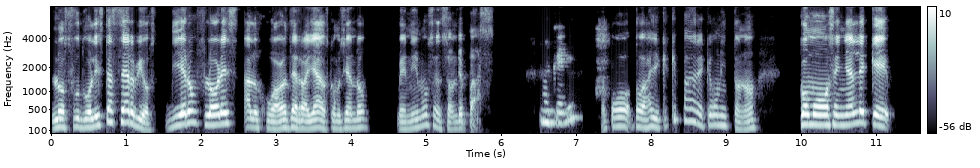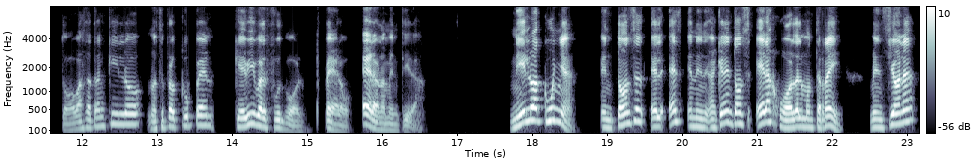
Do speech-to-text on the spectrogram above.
los futbolistas serbios dieron flores a los jugadores de Rayados, como diciendo, venimos en son de paz. Ok. Todo, ay, qué, qué padre, qué bonito, ¿no? Como señal de que todo va a estar tranquilo, no se preocupen, que viva el fútbol. Pero era una mentira. Nilo Acuña, entonces, él es, en aquel entonces era jugador del Monterrey. Menciona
